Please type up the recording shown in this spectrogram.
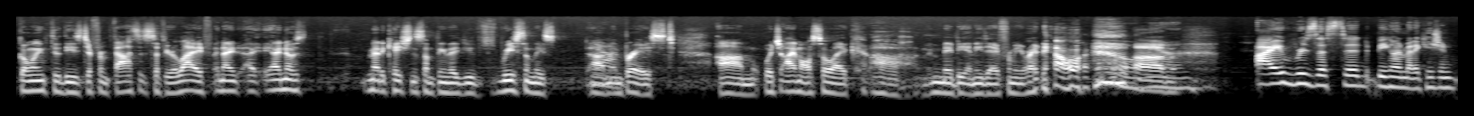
going through these different facets of your life? And I, I, I know medication is something that you've recently um, Yeah. embraced, um, which I'm also like, oh, maybe any day for me right now. Oh, um. I resisted being on medication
